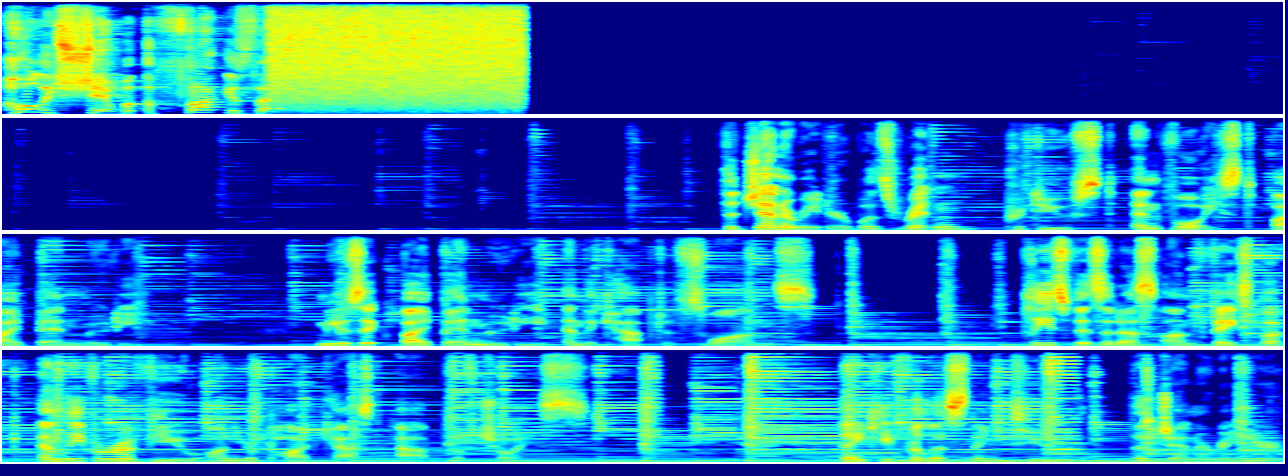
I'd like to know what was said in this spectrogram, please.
Holy shit, what the fuck is that? The Generator was written, produced, and voiced by Ben Moody. Music by Ben Moody and the Captive Swans. Please visit us on Facebook and leave a review on your podcast app of choice. Thank you for listening to The Generator.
